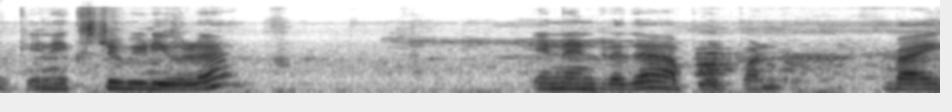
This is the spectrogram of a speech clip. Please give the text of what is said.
ஓகே நெக்ஸ்ட்டு வீடியோவில் என்னன்றதை அப்லோட் பண்ணுறேன் பாய்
